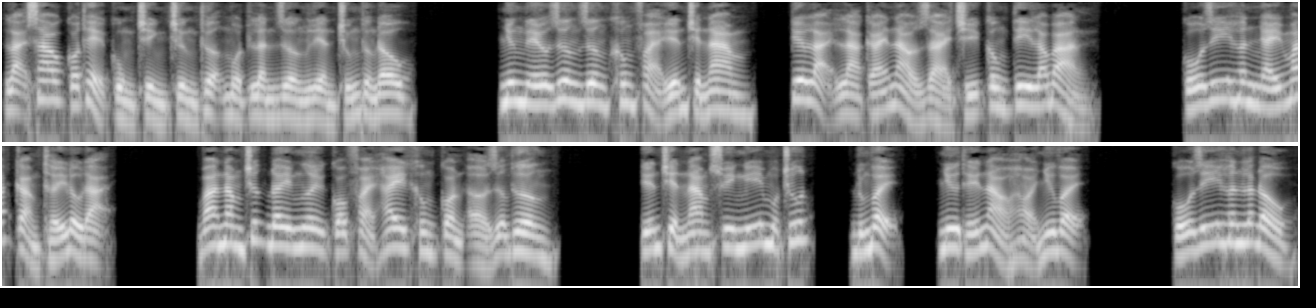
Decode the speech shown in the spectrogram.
lại sao có thể cùng trình trừng thượng một lần giường liền chúng thường đâu. Nhưng nếu Dương Dương không phải Yến triển nam, kia lại là cái nào giải trí công ty lão bản. Cố dĩ hân nháy mắt cảm thấy đầu đại. Ba năm trước đây ngươi có phải hay không còn ở dưỡng thương? Yến triển nam suy nghĩ một chút, đúng vậy, như thế nào hỏi như vậy? Cố dĩ hân lắc đầu,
